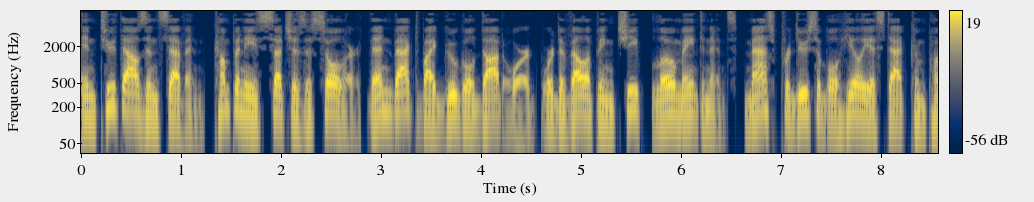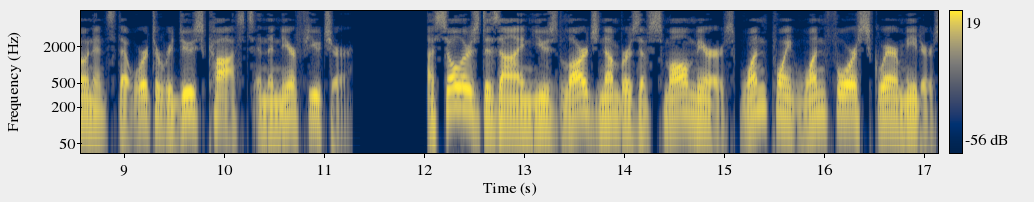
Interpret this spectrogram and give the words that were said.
In 2007, companies such as eSolar then backed by Google.org were developing cheap, low-maintenance, mass-producible heliostat components that were to reduce costs in the near future. eSolar's design used large numbers of small mirrors 1.14 square meters,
